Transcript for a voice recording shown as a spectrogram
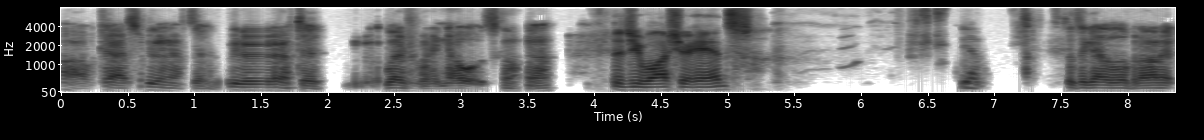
Oh, okay. So we don't have to we don't have to let everybody know what's going on. Did you wash your hands? Yep. Because I got a little bit on it.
